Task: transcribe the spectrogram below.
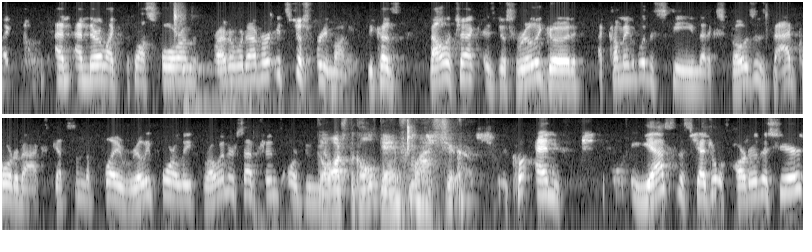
like, and, and they're like plus four on the spread or whatever, it's just free money because Belichick is just really good at coming up with a scheme that exposes bad quarterbacks, gets them to play really poorly, throw interceptions, or do Go not. watch the Cold game from last year. And yes, the schedule is harder this year,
